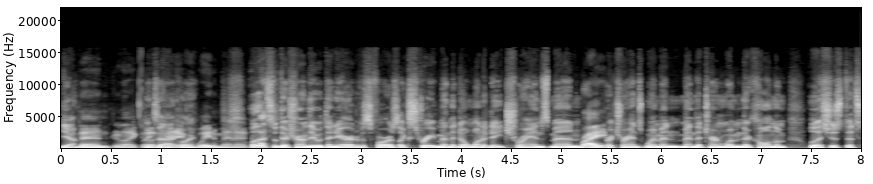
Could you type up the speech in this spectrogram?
Yeah. Then you're like, okay, Exactly. wait a minute. Well, that's what they're trying to do with the narrative, as far as like straight men that don't want to date trans men, Right. Or trans women, men that turn women. They're calling them. Well, that's just that's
